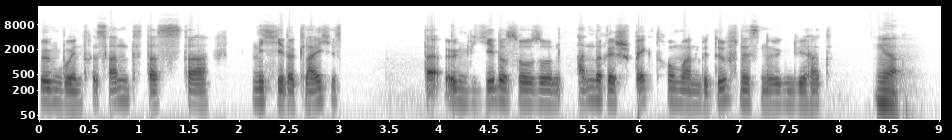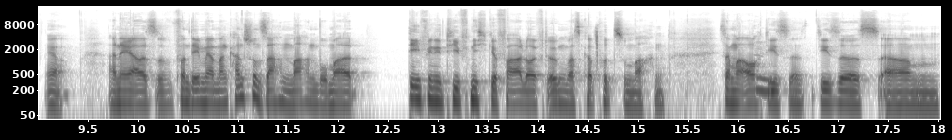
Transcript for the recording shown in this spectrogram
irgendwo interessant, dass da nicht jeder gleich ist. Da irgendwie jeder so, so ein anderes Spektrum an Bedürfnissen irgendwie hat. Ja, ja. Ah, nee, also von dem her, man kann schon Sachen machen, wo man definitiv nicht Gefahr läuft, irgendwas kaputt zu machen. Ich sag mal auch mhm. diese, dieses, ähm,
